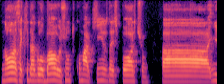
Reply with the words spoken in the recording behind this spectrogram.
nós aqui da Global, junto com o Marquinhos da Sportium, ah, e,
